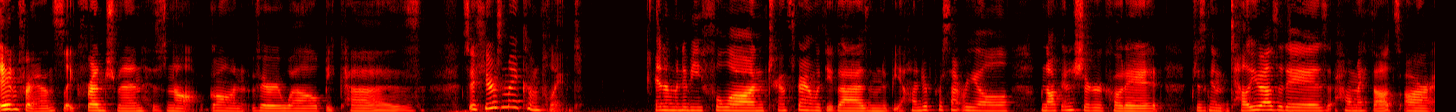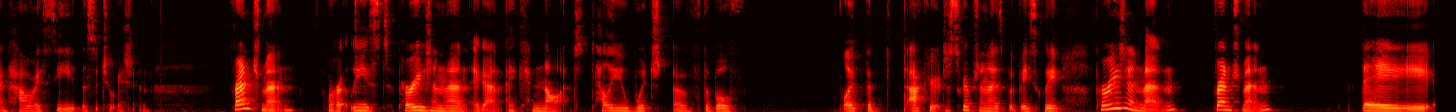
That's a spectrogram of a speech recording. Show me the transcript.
in France, like Frenchmen, has not gone very well because. So here's my complaint and I'm going to be full on transparent with you guys. I'm going to be 100% real. I'm not going to sugarcoat it. I'm just going to tell you as it is, how my thoughts are, and how I see the situation. Frenchmen, or at least Parisian men, again, I cannot tell you which of the both, like the accurate description is, but basically, Parisian men, Frenchmen, they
